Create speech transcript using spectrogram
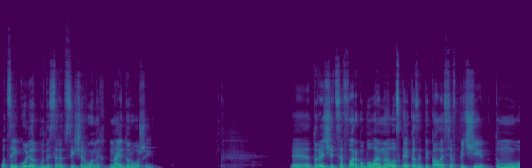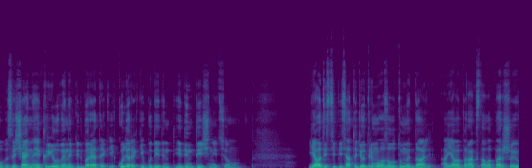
оцей колір буде серед всіх червоних найдорожчий. Е, До речі, це фарба була емеловська, яка запікалася в печі. Тому звичайний акрил ви не підберете який колір, який буде ідентичний цьому. Ява 250 тоді отримала золоту медаль, а Ява Перак стала першою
